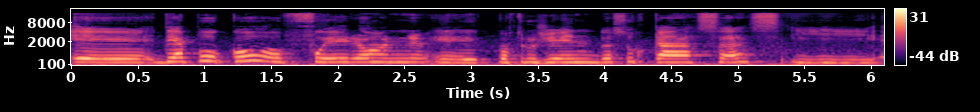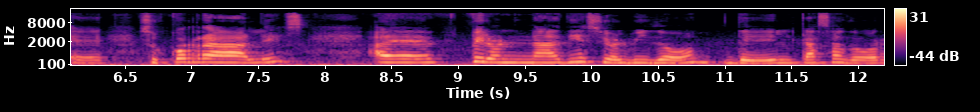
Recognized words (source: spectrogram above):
eh, de a poco fueron eh, construyendo sus casas y eh, sus corrales, pero nadie se olvidó del cazador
